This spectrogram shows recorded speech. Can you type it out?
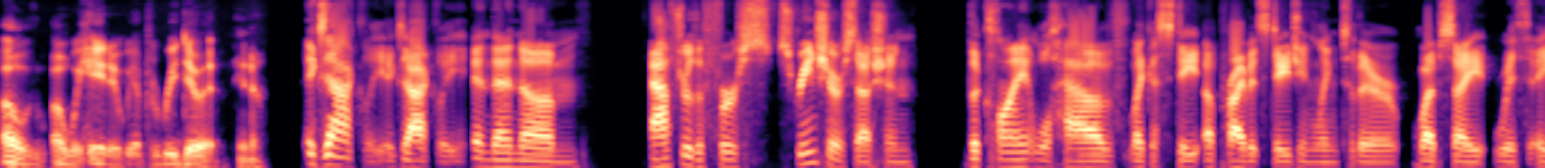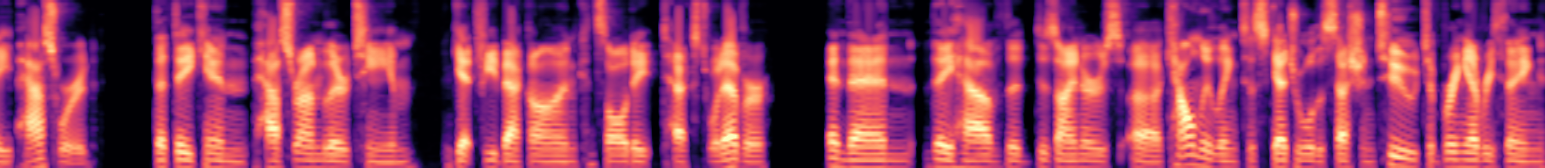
oh, oh, we hate it, we have to redo it. You know. exactly exactly and then um, after the first screen share session the client will have like a state a private staging link to their website with a password that they can pass around to their team get feedback on consolidate text whatever and then they have the designer's uh, calendly link to schedule the session two to bring everything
